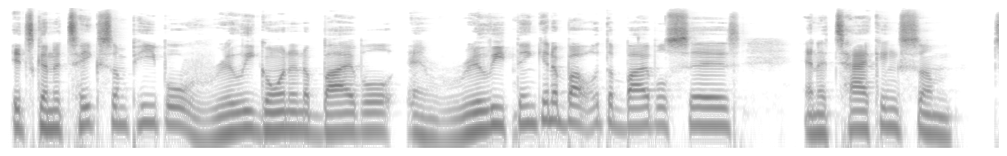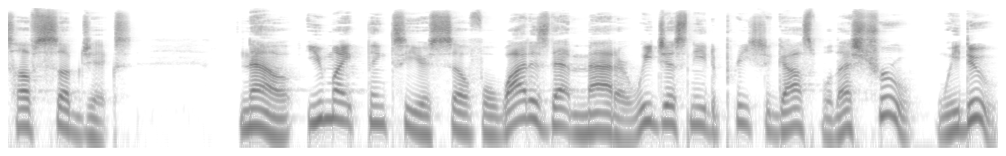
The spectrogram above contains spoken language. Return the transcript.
it's gonna take some people really going in the Bible and really thinking about what the Bible says and attacking some tough subjects now, you might think to yourself, well, why does that matter? We just need to preach the gospel. That's true. We do.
